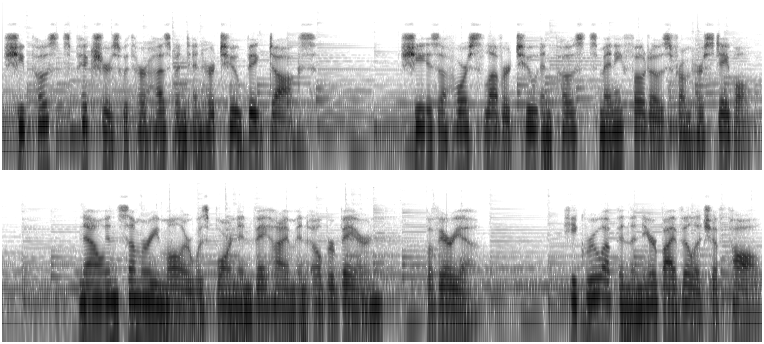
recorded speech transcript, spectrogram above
She posts pictures with her husband and her two big dogs. She is a horse lover too and posts many photos from her stable. Now in summary Muller was born in Weilheim in Oberbayern, Bavaria. He grew up in the nearby village of Pähl,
